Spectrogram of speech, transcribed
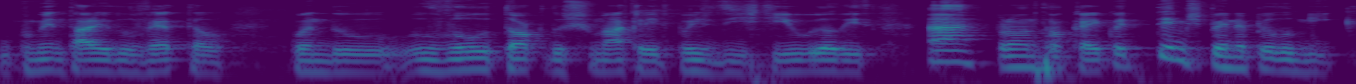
o comentário do Vettel quando levou o toque do Schumacher e depois desistiu? Ele disse: Ah, pronto, ok, temos pena pelo Mick.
